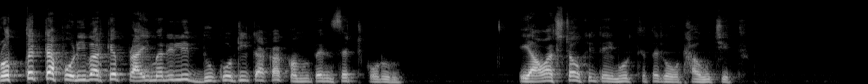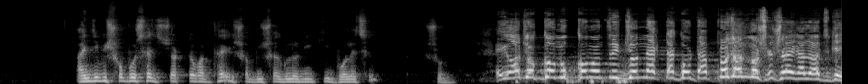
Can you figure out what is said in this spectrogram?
প্রত্যেকটা পরিবারকে প্রাইমারিলি দু কোটি টাকা কম্পেনসেট করুন। এই আওয়াজটাও কিন্তু এই মুহূর্তে থেকে ওঠা উচিত। আইনজীবী সব্যসাচী চট্টোপাধ্যায় এইসব বিষয়গুলো নিয়ে কি বলেছেন? শুনুন। এই অযোগ্য মুখ্যমন্ত্রীর জন্য একটা গোটা প্রজন্ম শেষ হয়ে গেল আজকে।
